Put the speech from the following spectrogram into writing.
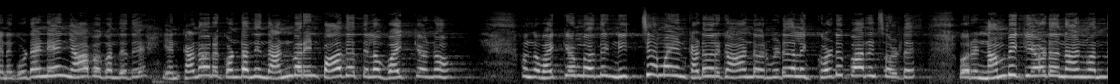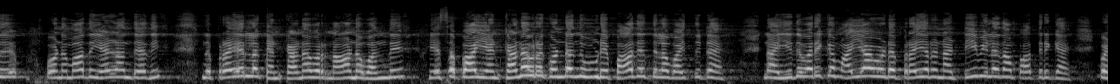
எனக்கு உடனே ஞாபகம் வந்தது என் கணவரை கொண்டு வந்து இந்த அன்பரின் பாதத்தில் வைக்கணும். அங்கே வைக்கும்போது நிச்சயமாக என் கடவுளுக்கு ஆண்டவர் விடுதலை கொடுப்பாருன்னு சொல்லிட்டு ஒரு நம்பிக்கையோடு நான் வந்து போன மாதம் ஏழாம் தேதி இந்த ப்ரேயரில் என் கணவர் நானும் வந்து எசப்பா என் கணவரை கொண்டு வந்து உங்களுடைய பாதத்தில் வைத்துட்டேன். நான் இது வரைக்கும் ஐயாவோட ப்ரேயரை நான் டிவியில் தான் பார்த்துருக்கேன். இப்போ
